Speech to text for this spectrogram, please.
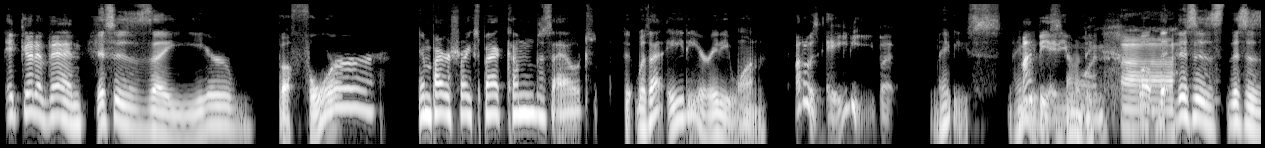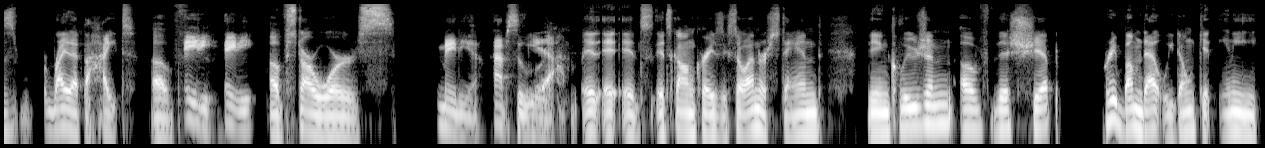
it could have been. This is a year before Empire Strikes Back comes out. Was that eighty or eighty one? I thought it was 80, but Maybe, it maybe might be it was 70. 81. Well, Uh, th- this is this is right at the height of 80, 80 of Star Wars mania. Absolutely. Yeah, it, it, it's it's gone crazy. So I understand the inclusion of this ship. Pretty bummed out we don't get any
